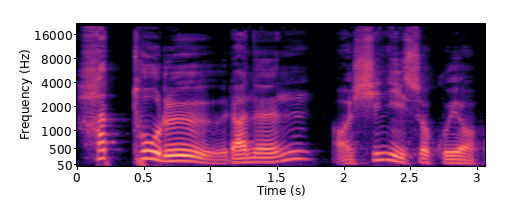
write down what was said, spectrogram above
하토르라는 어 신이 있었고요.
